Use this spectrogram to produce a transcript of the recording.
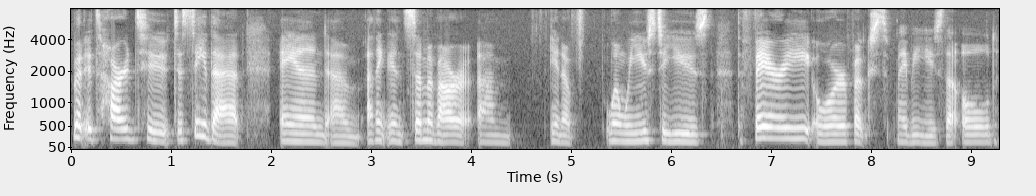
but it's hard to to see that, and um, I think in some of our um, you know, when we used to use the ferry or folks maybe use the old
